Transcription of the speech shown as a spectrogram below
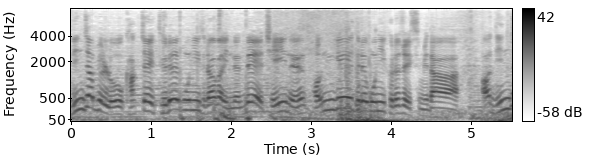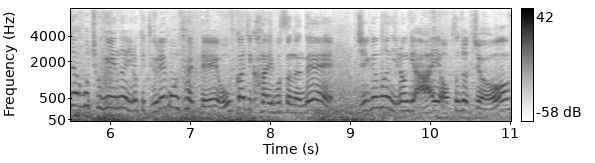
닌자별로 각자의 드래곤이 들어가 있는데 J는 번개의 드래곤이 그려져 있습니다. 아, 닌자고 초기에는 이렇게 드래곤 탈 때 옷까지 갈아입었었는데 지금은 이런 게 아예 없어졌죠.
